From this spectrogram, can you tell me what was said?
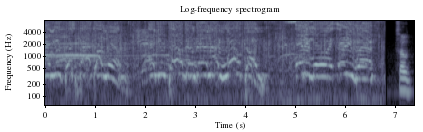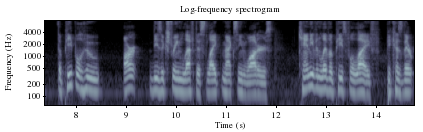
And you push back on them. And you tell them they're not welcome anymore, anywhere. So the people who aren't these extreme leftists like Maxine Waters can't even live a peaceful life because they're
